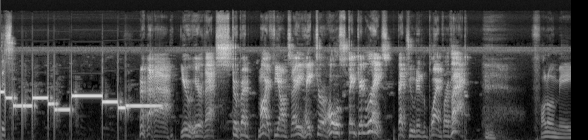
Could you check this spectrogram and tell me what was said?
this. you hear that, stupid? My fiance hates your whole stinking race. Bet you didn't plan for that. Follow me.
